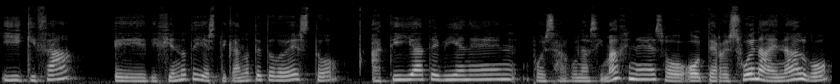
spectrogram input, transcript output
Y quizá eh, diciéndote y explicándote todo esto, a ti ya te vienen pues algunas imágenes o te resuena en algo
